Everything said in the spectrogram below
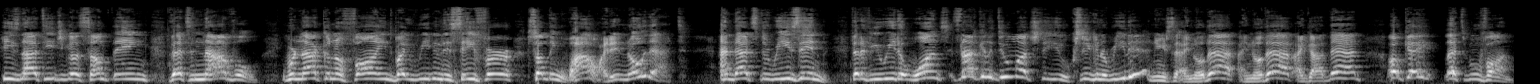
He's not teaching us something that's novel. We're not going to find by reading the Sefer something, wow, I didn't know that. And that's the reason that if you read it once, it's not going to do much to you because you're going to read it and you're going to say, I know that, I know that, I got that. Okay, let's move on.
